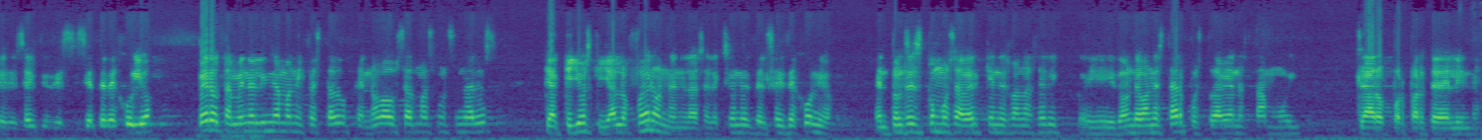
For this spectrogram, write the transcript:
el 16 y 17 de julio pero también el INE ha manifestado que no va a usar más funcionarios que aquellos que ya lo fueron en las elecciones del 6 de junio. Entonces, ¿cómo saber quiénes van a ser y, dónde van a estar? Pues todavía no está muy claro por parte del INE.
